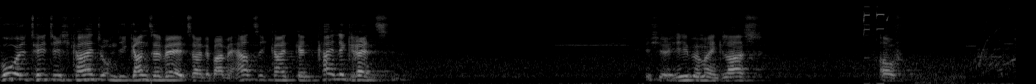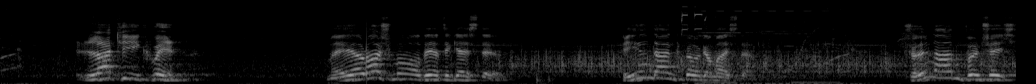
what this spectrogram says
Wohltätigkeit um die ganze Welt. Seine Barmherzigkeit kennt keine Grenzen. Ich erhebe mein Glas auf Lucky Quinn. Mayor Rushmore, werte Gäste. Vielen Dank, Bürgermeister. Schönen Abend wünsche ich.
